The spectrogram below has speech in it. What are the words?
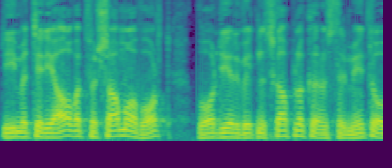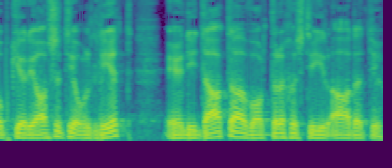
Die materiaal wat versamel word, word deur wetenskaplike instrumente op Curiosity ontleed en die data word teruggestuur aarde toe.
